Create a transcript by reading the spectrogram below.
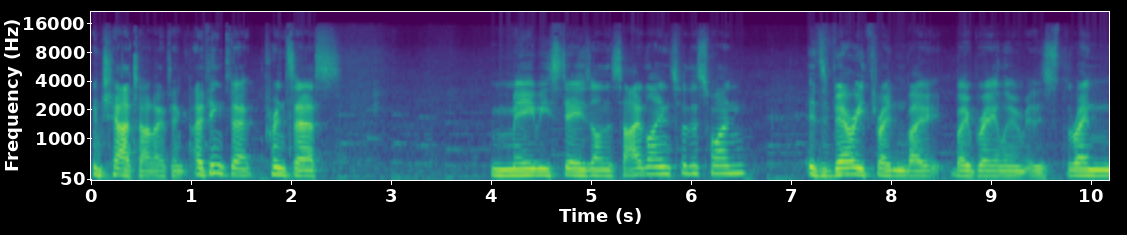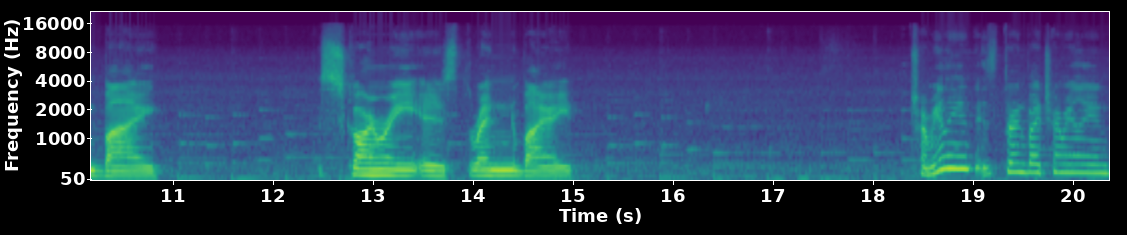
And Chatot, I think. I think that Princess maybe stays on the sidelines for this one. It's very threatened by, by Breloom. It is threatened by Skarmory. It is threatened by Charmeleon? Is threatened by Charmeleon?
